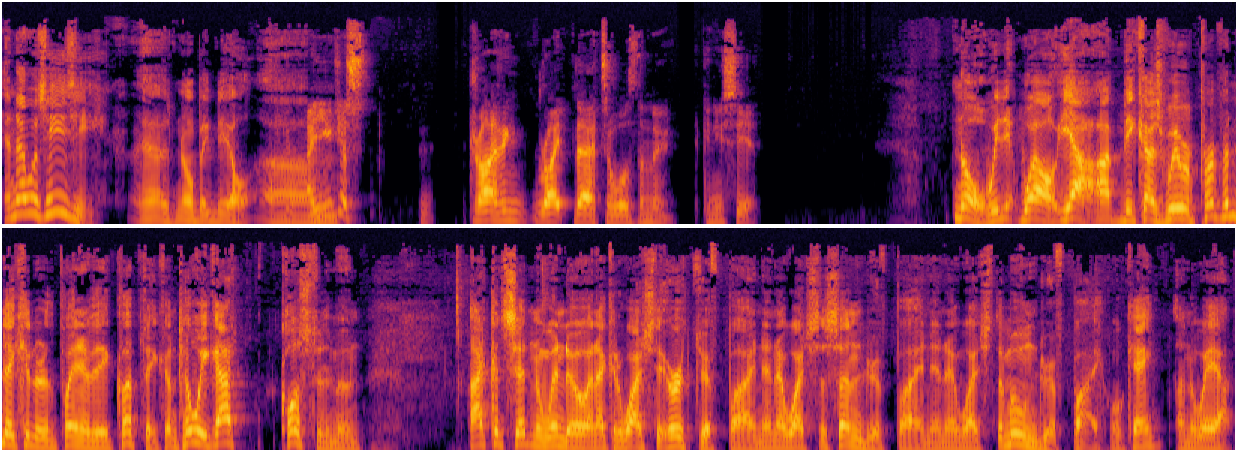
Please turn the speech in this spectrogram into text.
And that was easy. It was no big deal. Um, Are you just driving right there towards the moon? Can you see it? No, we did, well, yeah, uh, because we were perpendicular to the plane of the ecliptic until we got close to the moon. I could sit in the window and I could watch the Earth drift by, and then I watched the sun drift by, and then I watched the moon drift by. Okay, on the way out.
